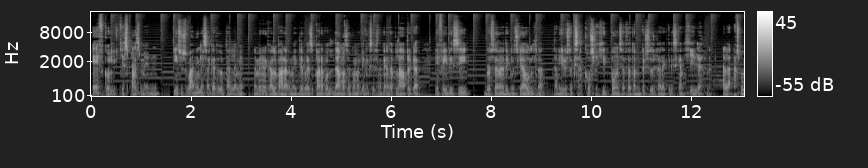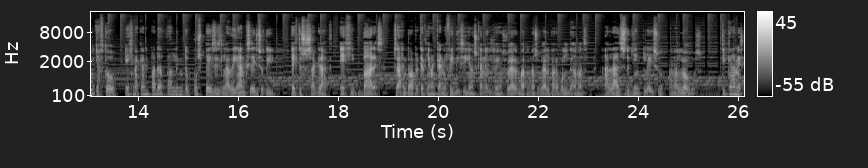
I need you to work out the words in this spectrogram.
εύκολοι και σπασμένοι, και ίσως βανίλια σαν κάτι εδώ που τα λέμε να μην είναι καλό παράδειγμα γιατί έβγαζε πάρα πολύ damage ακόμα και αν ξέρεις να κάνεις απλά uppercut FADC μπροστά με την κλωτσιά Ultra. Ήταν γύρω στο 600 hit points αυτά όταν οι περισσότεροι χαρακτήρε είχαν 1000. Αλλά ας πούμε και αυτό έχει να κάνει πάντα πάλι με το πώς παίζεις. Δηλαδή, αν ξέρεις ότι παίχτη ο Sagat έχει μπάρες, ψάχνει το uppercut για να κάνει FADC, για να σου κάνει Ultra, για να σου βγάλει, να σου βγάλει πάρα πολύ damage, αλλάζεις το gameplay σου αναλόγως. Τι κάνεις;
